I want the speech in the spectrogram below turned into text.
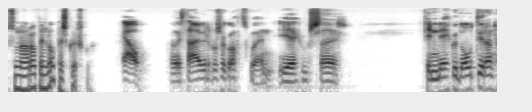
svona Robin Lopez-skur sko. Já, veist, það hefur verið rosa gott sko, en ég hugsa þeir finni eitthvað ódýran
